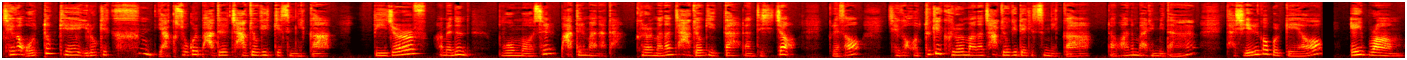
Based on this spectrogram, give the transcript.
제가 어떻게 이렇게 큰 약속을 받을 자격이 있겠습니까? deserve 하면은 무엇 무엇을 받을 만하다. 그럴 만한 자격이 있다. 라는 뜻이죠. 그래서 제가 어떻게 그럴 만한 자격이 되겠습니까? 라고 하는 말입니다. 다시 읽어볼게요. Abram,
